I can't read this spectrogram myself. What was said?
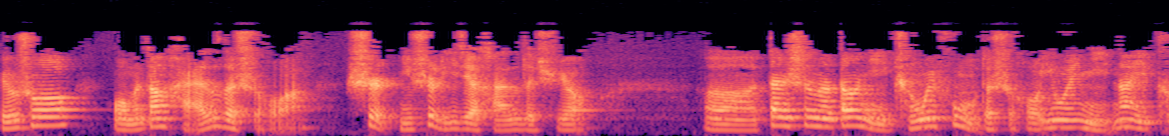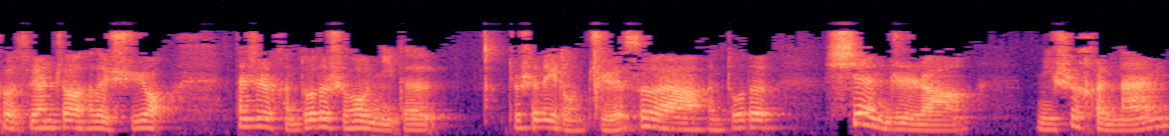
比如说我们当孩子的时候啊，是你是理解孩子的需要，呃，但是呢，当你成为父母的时候，因为你那一刻虽然知道他的需要，但是很多的时候你的就是那种角色啊，很多的限制啊，你是很难。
